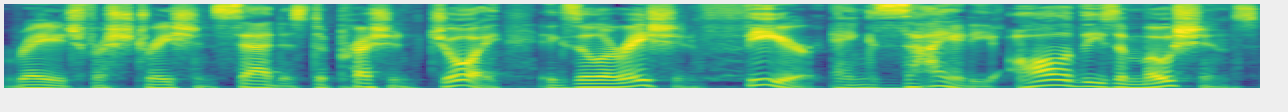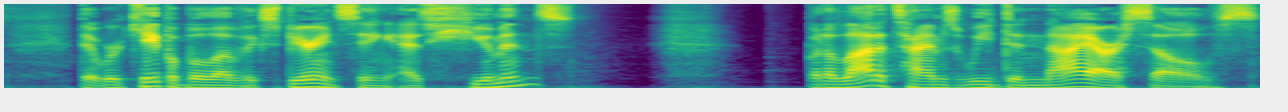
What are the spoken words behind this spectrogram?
rage, frustration, sadness, depression, joy, exhilaration, fear, anxiety, all of these emotions that we're capable of experiencing as humans. But a lot of times we deny ourselves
